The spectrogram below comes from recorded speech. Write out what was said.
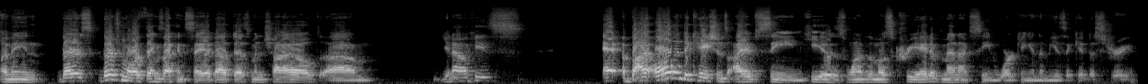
I mean, there's there's more things I can say about Desmond Child. Um, you know, he's eh, by all indications I have seen, he is one of the most creative men I've seen working in the music industry.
